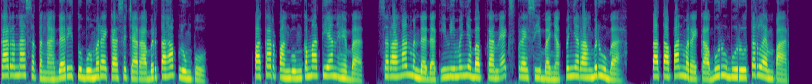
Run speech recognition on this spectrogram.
karena setengah dari tubuh mereka secara bertahap lumpuh. Pakar panggung kematian hebat. Serangan mendadak ini menyebabkan ekspresi banyak penyerang berubah. Tatapan mereka buru-buru terlempar.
